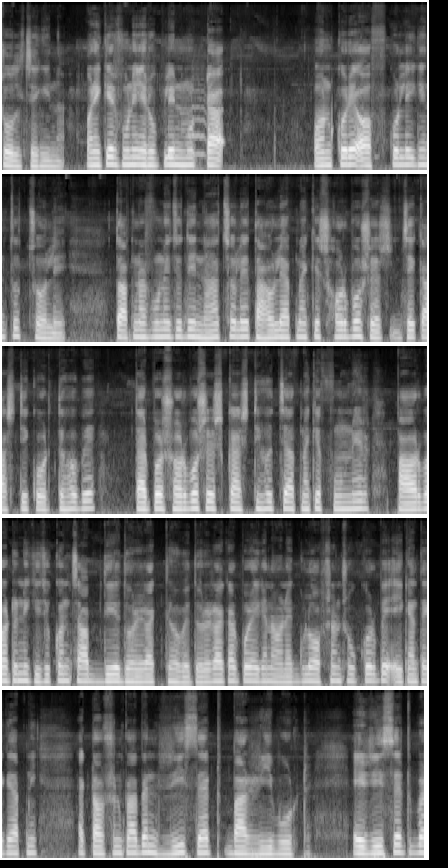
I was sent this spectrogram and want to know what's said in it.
চলছে কি না অনেকের ফোনে এরোপ্লেন মোডটা অন করে অফ করলেই কিন্তু চলে। তো আপনার ফোনে যদি না চলে, তাহলে আপনাকে সর্বশেষ যে কাজটি করতে হবে, তারপর সর্বশেষ কাজটি হচ্ছে আপনাকে ফোনের পাওয়ার বাটনে কিছুক্ষণ চাপ দিয়ে ধরে রাখতে হবে। ধরে রাখার পরে এখানে অনেকগুলো অপশান শো করবে। এখান থেকে আপনি একটা অপশান পাবেন রিসেট বা রিবুট এই রিসেট বা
